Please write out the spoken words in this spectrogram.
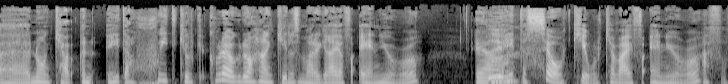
eh, någon kav, en, hittade en skitkul, kommer du ihåg då han killen som hade grejer för en euro? Ja. Du, jag hittade så cool kavaj för en euro. Ah, för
